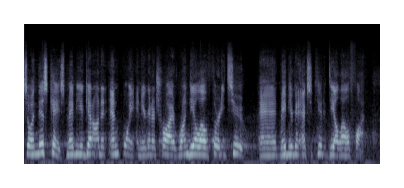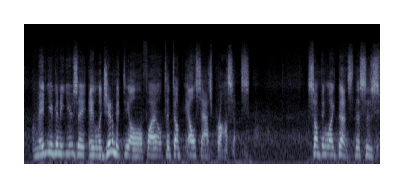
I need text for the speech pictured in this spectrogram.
So in this case, maybe you get on an endpoint and you're going to try rundll32, and maybe you're going to execute a DLL file. Or maybe you're going to use a, a legitimate DLL file to dump the LSASS process. Something like this. This is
